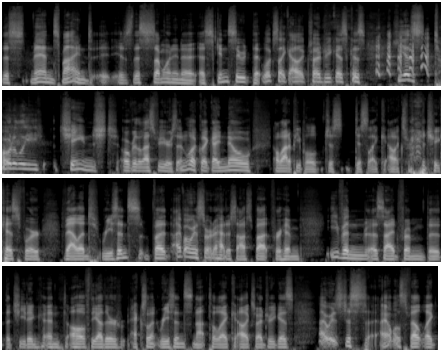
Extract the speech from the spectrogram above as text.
this man's mind? Is this someone in a, a skin suit that looks like Alex Rodriguez? Because he has totally changed over the last few years. And look, like I know a lot of people just dislike Alex Rodriguez for valid reasons, but I've always sort of had a soft spot for him, even aside from the the cheating and all of the other excellent reasons not to like Alex Rodriguez. I was just, I almost felt like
